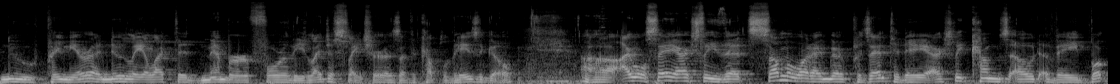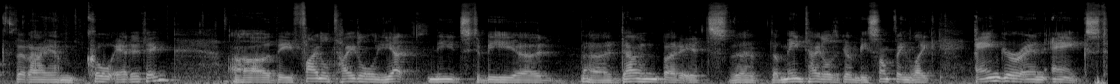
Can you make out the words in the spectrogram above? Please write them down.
new premier and newly elected member for the legislature as of a couple of days ago. Uh, I will say actually that some of what I'm going to present today actually comes out of a book that I am co editing. Uh, the final title yet needs to be uh, uh, done, but it's the, the main title is going to be something like Anger and Angst.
